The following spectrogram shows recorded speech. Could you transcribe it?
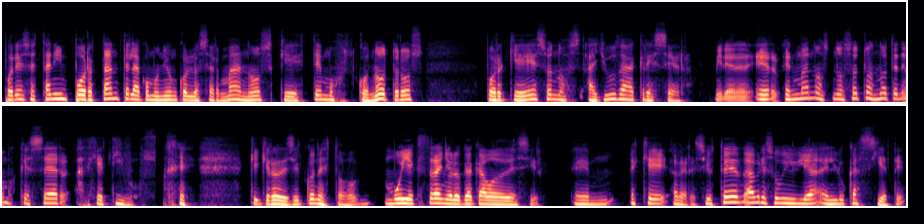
por eso es tan importante la comunión con los hermanos, que estemos con otros, porque eso nos ayuda a crecer. Miren, hermanos, nosotros no tenemos que ser adjetivos. ¿Qué quiero decir con esto? Muy extraño lo que acabo de decir. Em, es que, a ver, si usted abre su Biblia en Lucas 7,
